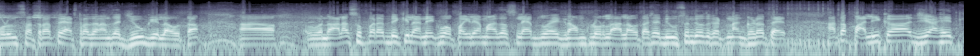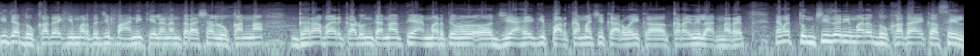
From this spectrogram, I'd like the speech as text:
पडून सतरा ते अठरा जणांचा जीव गेला होता. नालासोपाऱ्यात देखील अनेक व पहिल्या माझा स्लॅब जो आहे ग्राउंड फ्लोअरला आला होता. अशा दिवसेंदिवस घटना घडत आहेत. आता पालिका जी आहेत की ज्या धोकादायक इमारतीची पाहणी केल्यानंतर अशा लोकांना घराबाहेर काढून त्यांना त्या इमारतीवर जी आहे की पाडकामाची कारवाई का करावी लागणार आहे. त्यामुळे तुमची जर इमारत धोकादायक असेल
